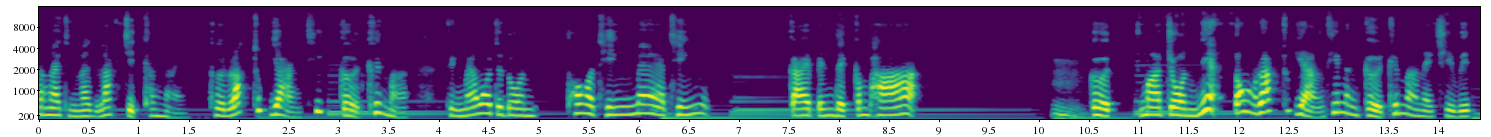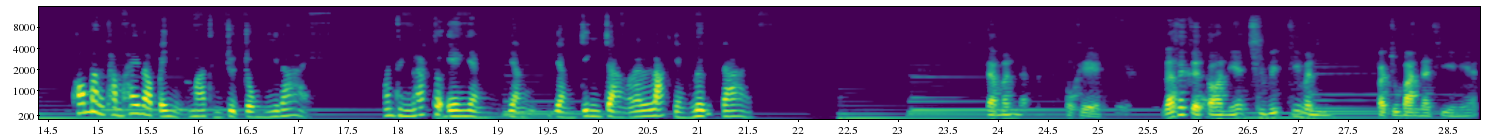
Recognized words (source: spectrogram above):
ทำไงถึงเรารักจิตข้างใน คือรักทุกอย่างที่เกิดขึ้นมา ถึงแม้ว่าจะโดนพ่อทิ้งแม่ทิ้ง กลายเป็นเด็กกำพร้าอืมเกิดมาจนเนี่ยต้องรักทุกอย่างที่มันเกิดขึ้นมาในชีวิต เพราะมันทำให้เราเป็นอย่างมาถึงจุดตรงนี้ได้ มันถึงรักตัวเองอย่างอย่างอย่างจริงจังและรักอย่างลึกได้ แต่มันโอเค แล้วถ้าเกิดตอนเนี้ยชีวิตที่มันปัจจุบันนาทีเนี้ย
